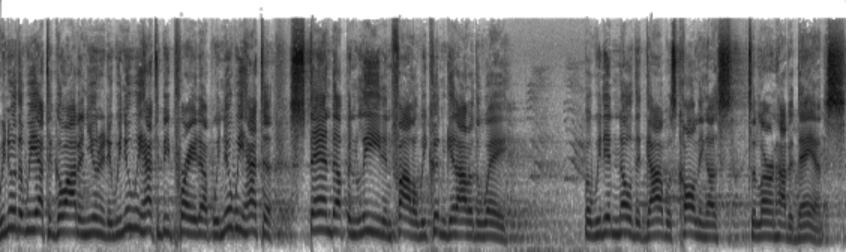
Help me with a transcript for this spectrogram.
We knew that we had to go out in unity. We knew we had to be prayed up. We knew we had to stand up and lead and follow. We couldn't get out of the way. But we didn't know that God was calling us to learn how to dance.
